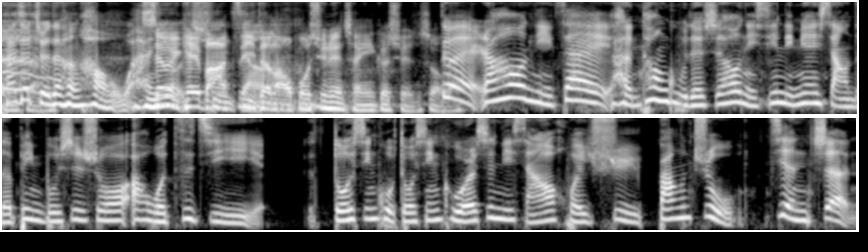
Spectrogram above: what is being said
他就觉得很好玩，很有趣希望你可以把自己的老婆训练成一个选手。，对，然后你在很痛苦的时候，你心里面想的并不是说啊，我自己多辛苦多辛苦，而是你想要回去帮助、见证，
